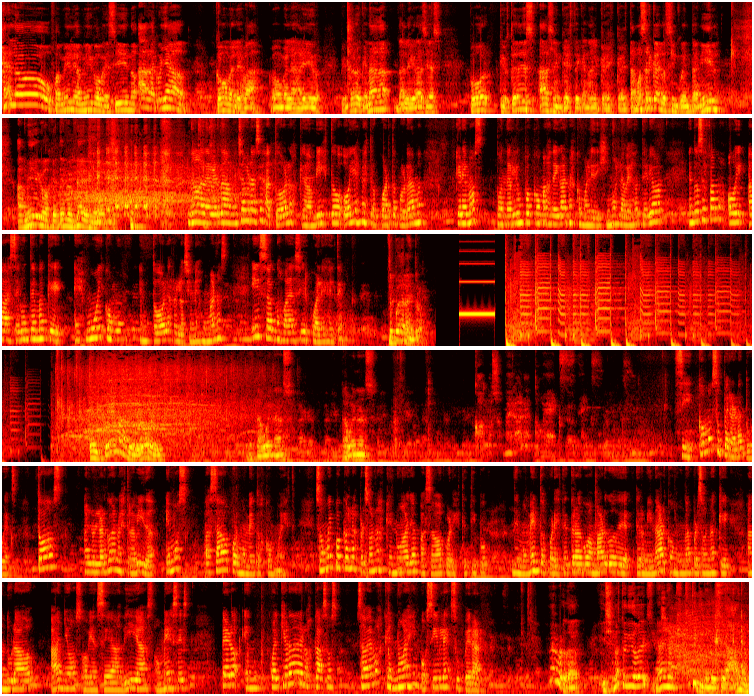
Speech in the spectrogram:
Hello, familia, amigo, vecino, habla cuñado. ¿Cómo me les va? ¿Cómo me les ha ido? Primero que nada, dale gracias por que ustedes hacen que este canal crezca. Estamos cerca de los 50 mil amigos que tengo en Facebook. No, de verdad, muchas gracias a todos los que han visto. Hoy es nuestro cuarto programa. Queremos ponerle un poco más de ganas, como le dijimos la vez anterior. Entonces vamos hoy a hacer un tema que es muy común en todas las relaciones humanas. Isaac nos va a decir cuál es el tema. Después de la intro. El tema de hoy está buenas, está buenas. ¿Cómo superar a tu ex? Sí, ¿cómo superar a tu ex? Todos a lo largo de nuestra vida hemos pasado por momentos como este. Son muy pocas las personas que no hayan pasado por este tipo de momentos, por este trago amargo de terminar con una persona que han durado años o bien sea días o meses. Pero en cualquiera de los casos sabemos que no es imposible superarlo. Es verdad. Y si no has tenido ex, ¿qué, tienes 12 años?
